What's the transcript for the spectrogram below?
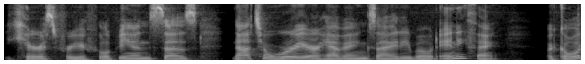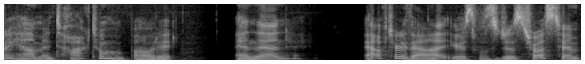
he cares for you. Philippians says, not to worry or have anxiety about anything, but go to Him and talk to Him about it. And then after that, you're supposed to just trust Him.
